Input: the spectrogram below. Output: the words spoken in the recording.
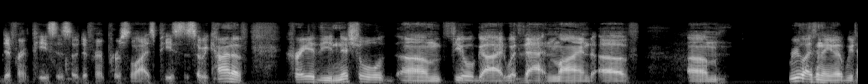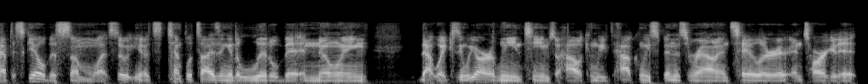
different pieces, so different personalized pieces. So we kind of created the initial um, field guide with that in mind of um, realizing that we'd have to scale this somewhat. So you know, it's templatizing it a little bit and knowing that way because we are a lean team. So how can we how can we spin this around and tailor it and target it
